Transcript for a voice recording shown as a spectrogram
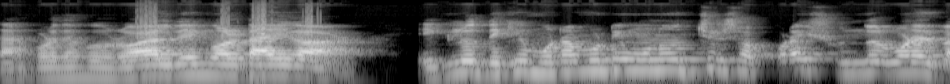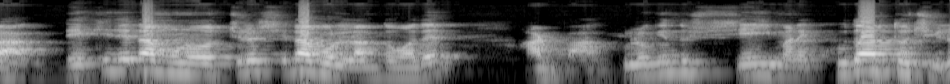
তারপরে দেখো রয়্যাল বেঙ্গল টাইগার। এগুলো দেখে মোটামুটি মনে হচ্ছিল সবকটাই সুন্দরবনের বাঘ। দেখে যেটা মনে হচ্ছিল সেটা বললাম তোমাদের। আর বাঘগুলো কিন্তু সেই মানে ক্ষুধার্ত ছিল,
